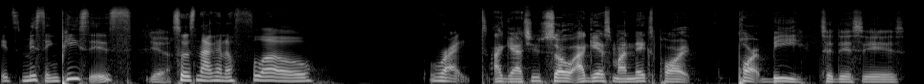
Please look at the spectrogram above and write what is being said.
it's missing pieces Yeah. so it's not gonna flow right I got you. So I guess my next part, part B to this is,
